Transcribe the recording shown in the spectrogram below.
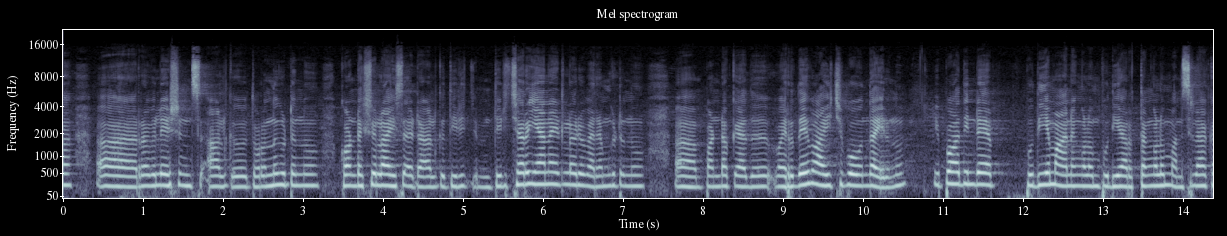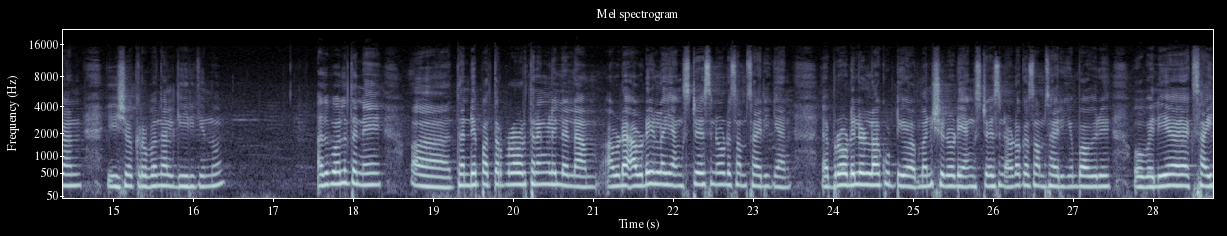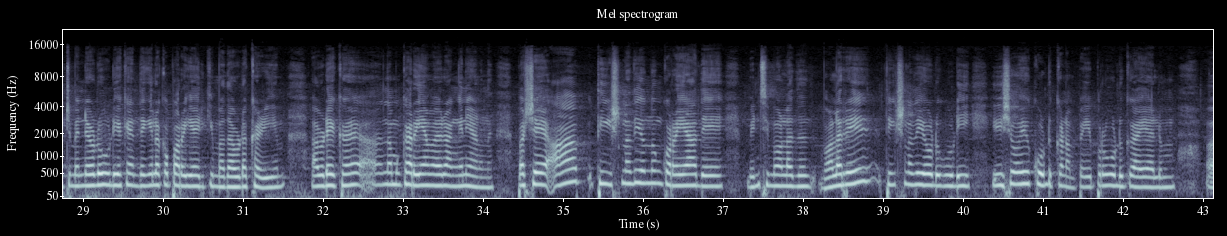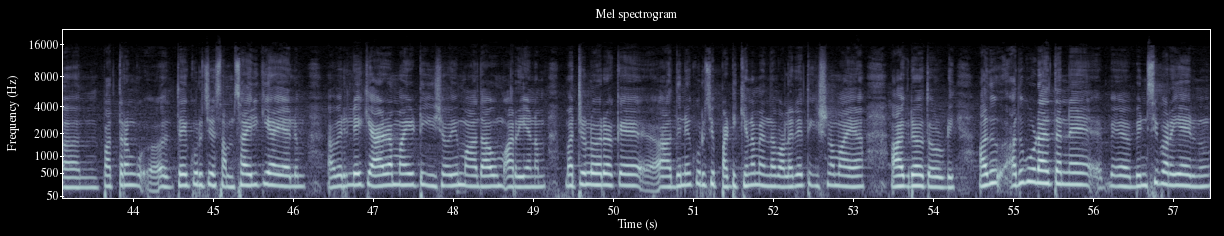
റെവലേഷൻസ് ആൾക്ക് തുറന്നു കിട്ടുന്നു. കോണ്ടക്ച്വലൈസ് ആയിട്ട് ആൾക്ക് തിരി തിരിച്ചറിയാനായിട്ടുള്ള ഒരു വരം കിട്ടുന്നു. പണ്ടൊക്കെ അത് വെറുതെ വായിച്ചു പോകുന്നതായിരുന്നു. ഇപ്പോൾ അതിന്റെ പുതിയ മാനങ്ങളും പുതിയ അർത്ഥങ്ങളും മനസ്സിലാക്കാൻ ഈശോ കൃപ നൽകിയിരിക്കുന്നു. അതുപോലെ തന്നെ തന്റെ പത്രപ്രവർത്തനങ്ങളിലെല്ലാം അവിടെ അവിടെയുള്ള യങ്സ്റ്റേഴ്സിനോട് സംസാരിക്കാൻ എബ്രോഡിലുള്ള കുട്ടികൾ മനുഷ്യരോട് യങ്സ്റ്റേഴ്സിനോടൊക്കെ സംസാരിക്കുമ്പോൾ അവർ വലിയ എക്സൈറ്റ്മെന്റോടു കൂടിയൊക്കെ എന്തെങ്കിലുമൊക്കെ പറയുമായിരിക്കും അത് അവിടെ കഴിയും. അവിടെയൊക്കെ നമുക്കറിയാം അവർ അങ്ങനെയാണെന്ന്. പക്ഷേ ആ തീക്ഷ്ണതയൊന്നും കുറയാതെ ബിൻസിമോൾ അത് വളരെ തീക്ഷ്ണതയോടുകൂടി ഈശോയെ കൊടുക്കണം. പേപ്പർ കൊടുക്കായാലും പത്രം ത്തെക്കുറിച്ച് സംസാരിക്കുകയായാലും അവരിലേക്ക് ആഴമായിട്ട് ഈശോയും മാതാവും അറിയണം. മറ്റുള്ളവരൊക്കെ അതിനെക്കുറിച്ച് പഠിക്കണമെന്ന വളരെ തീക്ഷ്ണമായ ആഗ്രഹത്തോടുകൂടി. അത് അതുകൂടാതെ തന്നെ ബിൻസി പറയായിരുന്നു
